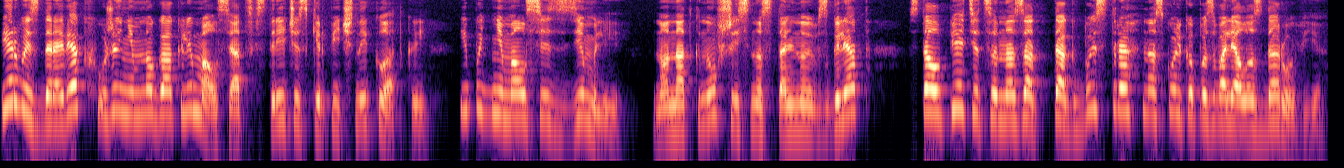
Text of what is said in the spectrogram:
Первый здоровяк уже немного оклемался от встречи с кирпичной кладкой и поднимался с земли, но, наткнувшись на стальной взгляд, стал пятиться назад так быстро, насколько позволяло здоровье.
